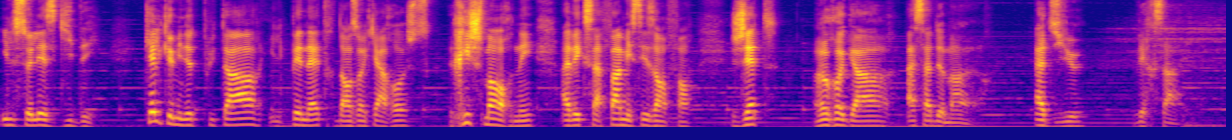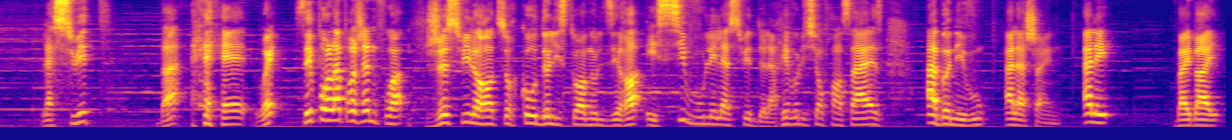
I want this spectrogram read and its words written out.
Il se laisse guider. Quelques minutes plus tard, il pénètre dans un carrosse richement orné avec sa femme et ses enfants, jette un regard à sa demeure. Adieu, Versailles. La suite, ben, ouais, c'est pour la prochaine fois. Je suis Laurent Turcot de l'Histoire nous le dira et si vous voulez la suite de la Révolution française, abonnez-vous à la chaîne. Allez, bye bye!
